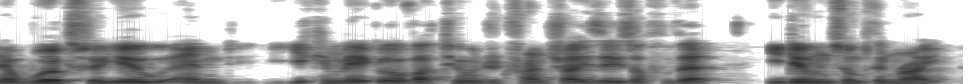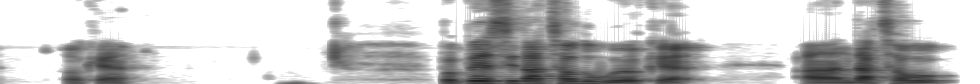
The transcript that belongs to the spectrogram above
and it works for you, and you can make over 200 franchisees off of it, you're doing something right, okay? But basically, that's how they work it, and that's how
